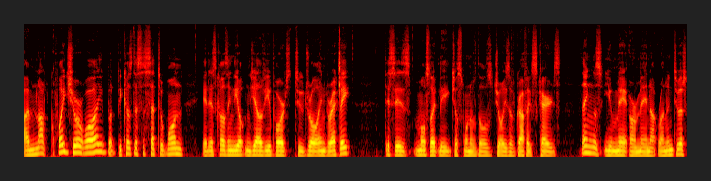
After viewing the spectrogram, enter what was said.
I'm not quite sure why, but because this is set to 1, it is causing the OpenGL viewport to draw incorrectly. This is most likely just one of those joys of graphics cards things, you may or may not run into it.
